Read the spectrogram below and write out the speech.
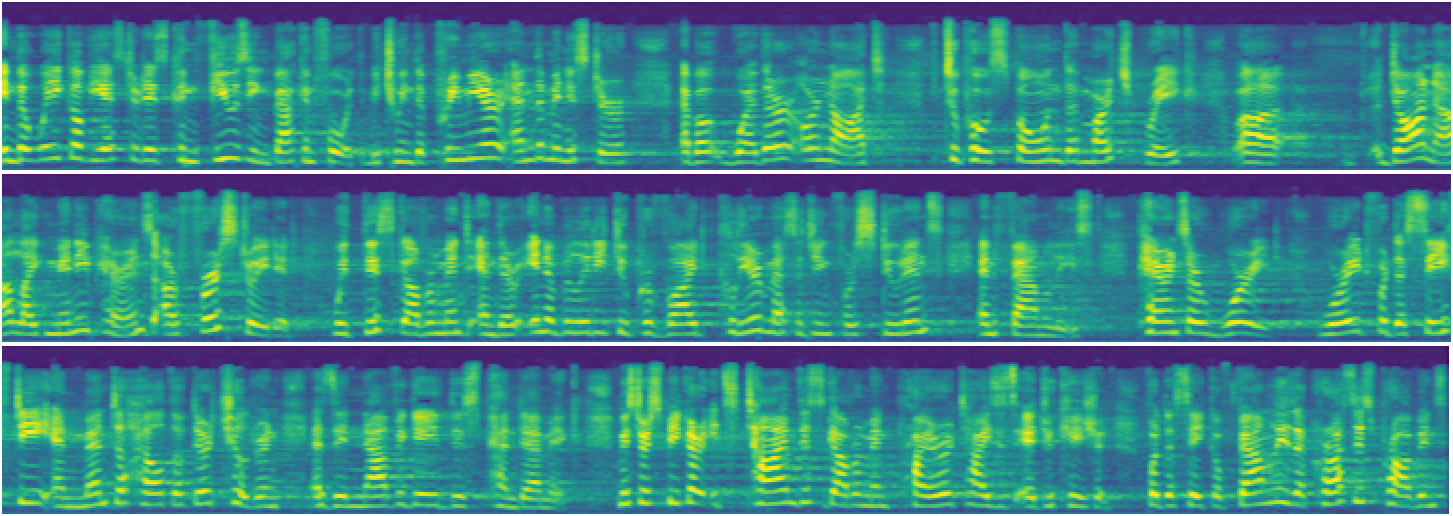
In the wake of yesterday's confusing back and forth between the Premier and the Minister about whether or not to postpone the March break, uh, Donna, like many parents, are frustrated with this government and their inability to provide clear messaging for students and families. Parents are worried, worried for the safety and mental health of their children as they navigate this pandemic. Mr. Speaker, it's time this government prioritizes education for the sake of families across this province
